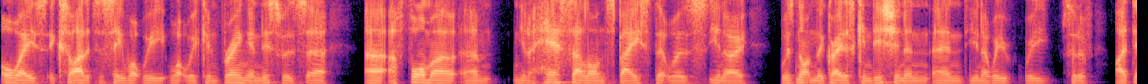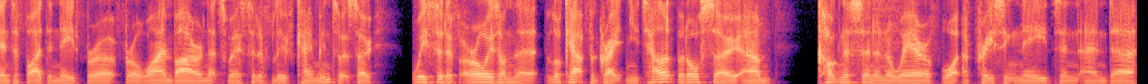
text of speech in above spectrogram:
always excited to see what we what we can bring. And this was uh, a former um, you know hair salon space that was you know was not in the greatest condition, and and you know we we sort of identified the need for a for a wine bar, and that's where sort of Liv came into it. So we sort of are always on the lookout for great new talent, but also um, cognizant and aware of what a precinct needs, and and uh,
